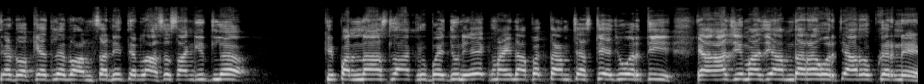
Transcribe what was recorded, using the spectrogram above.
त्या डोक्यातल्या माणसांनी त्यांना असं सांगितलं. की पन्नास लाख रुपये देऊन एक महिना फक्त आमच्या स्टेजवरती या आजी माझी आमदारावरती आरोप करणे.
